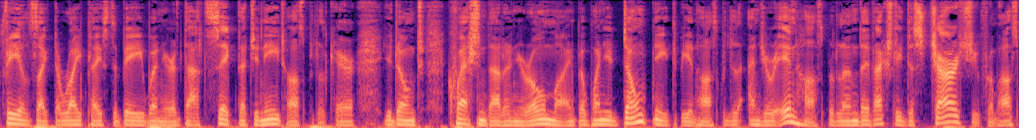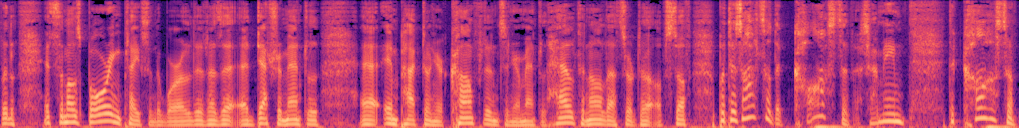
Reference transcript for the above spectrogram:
feels like the right place to be when you're that sick that you need hospital care. You don't question that in your own mind. But when you don't need to be in hospital and you're in hospital and they've actually discharged you from hospital, it's the most boring place in the world. It has a, a detrimental uh, impact on your confidence and your mental health and all that sort of, stuff. But there's also the cost of it. I mean, the cost of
